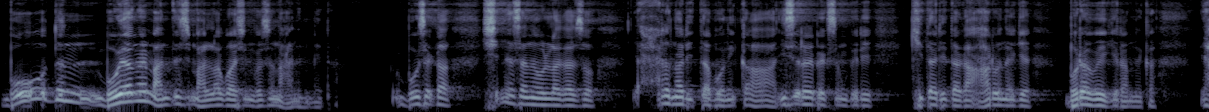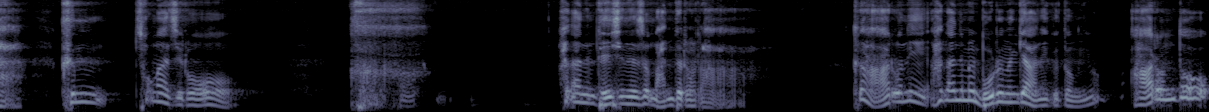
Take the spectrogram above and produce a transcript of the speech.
모든 모양을 만들지 말라고 하신 것은 아닙니다. 모세가 시내산에 올라가서 여러 날 있다 보니까 이스라엘 백성들이 기다리다가 아론에게 뭐라고 얘기를 합니까? 야, 금 송아지로 하나님 대신해서 만들어라. 그 아론이 하나님을 모르는 게 아니거든요. 아론도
